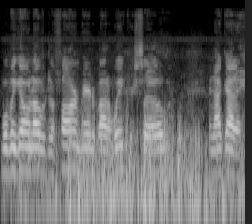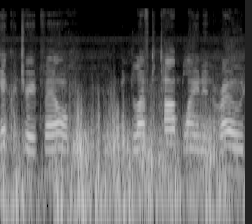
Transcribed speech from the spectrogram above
we'll be going over to the farm here in about a week or so and I got a hickory tree that fell and left the top laying in the road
